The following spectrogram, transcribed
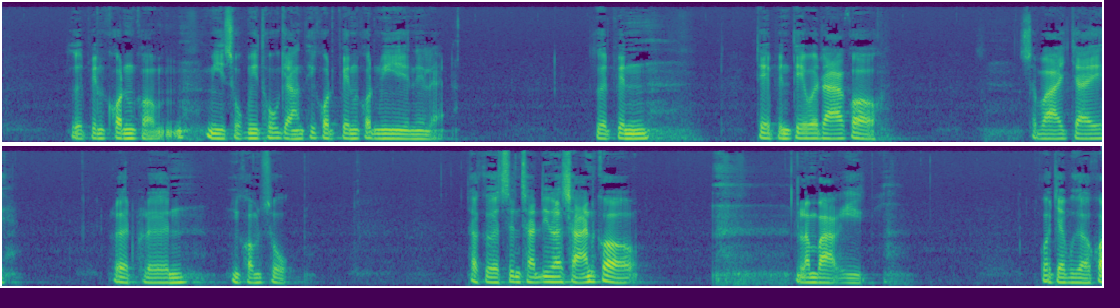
ๆ เกิดเป็นคนก็มีสุขมีทุกข์อย่างที่คนเป็นคนมีนี่แหละ เกิดเป็นเทพเป็นเทวดาก็สบายใจ ลิดเพลิน มีความสุข ถ้าเกิดสินชัดดิลสารก็ลำบากอีก ก็จะเบื่อก็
